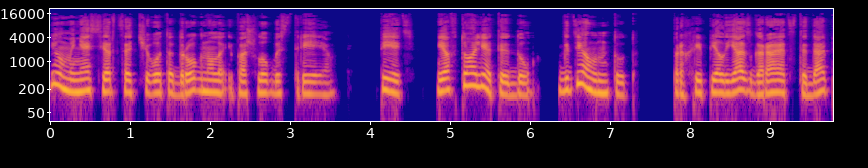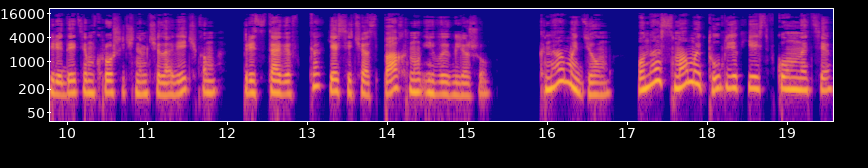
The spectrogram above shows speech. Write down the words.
и у меня сердце от чего-то дрогнуло и пошло быстрее. «Петь, я в туалет иду. Где он тут?» прохрипел я, сгорая от стыда перед этим крошечным человечком, представив, как я сейчас пахну и выгляжу. «К нам идем. У нас с мамой тубзик есть в комнате.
